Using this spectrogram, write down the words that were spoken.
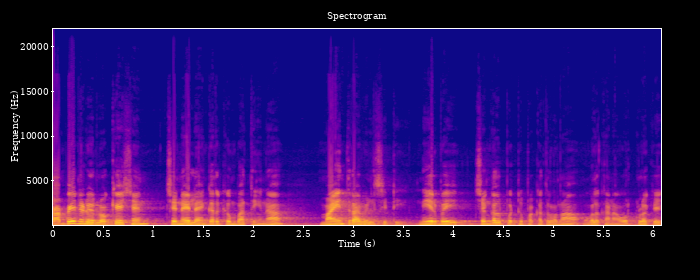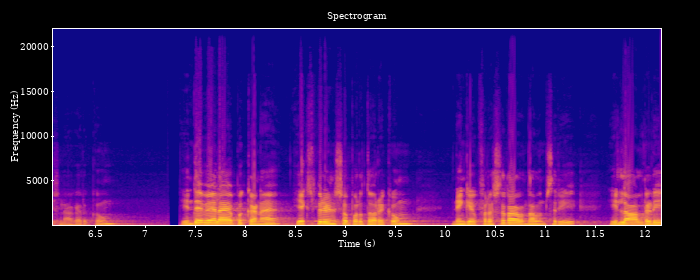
கம்பெனியுடைய லொக்கேஷன் சென்னையில் எங்கே இருக்குன்னு பார்த்தீங்கன்னா Mahindra world city nearby Chengalpattu பக்கத்தில் தான் உங்களுக்கான ஒர்க் லொக்கேஷனாக இருக்கும். இந்த வேலைவாய்ப்புக்கான எக்ஸ்பீரியன்ஸை பொறுத்த வரைக்கும் நீங்கள் ஃப்ரெஷராக இருந்தாலும் சரி இல்லை ஆல்ரெடி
